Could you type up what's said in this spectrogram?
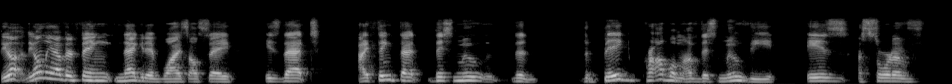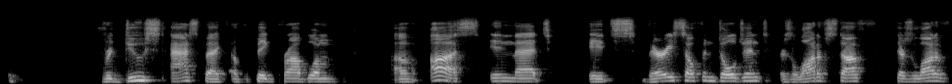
the only other thing negative wise I'll say is that I think that this move the the big problem of this movie is a sort of reduced aspect of the big problem of us in that it's very self-indulgent there's a lot of stuff there's a lot of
